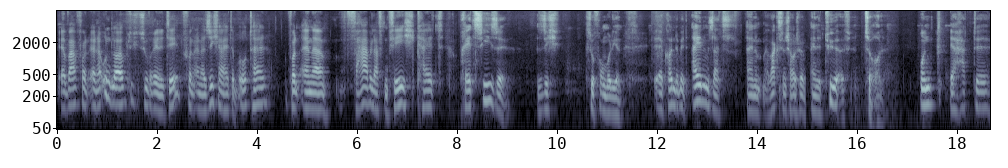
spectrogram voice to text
Er war von einer unglaublichen Souveränität, von einer Sicherheit im Urteil, von einer fabelhaften Fähigkeit, präzise sich zu formulieren. Er konnte mit einem Satz einem erwachsenen Schauspieler eine Tür öffnen zur Rolle. Und er hatte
